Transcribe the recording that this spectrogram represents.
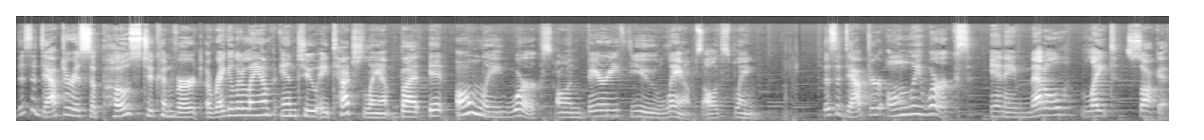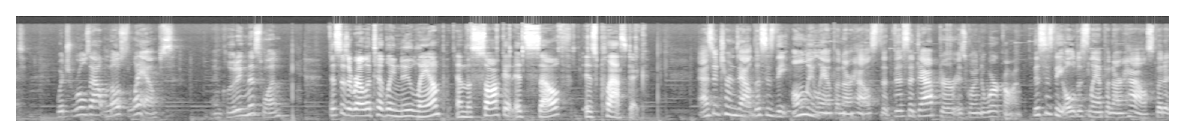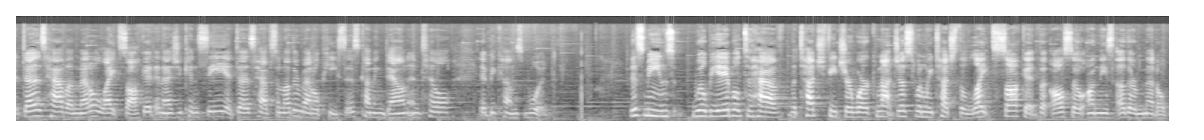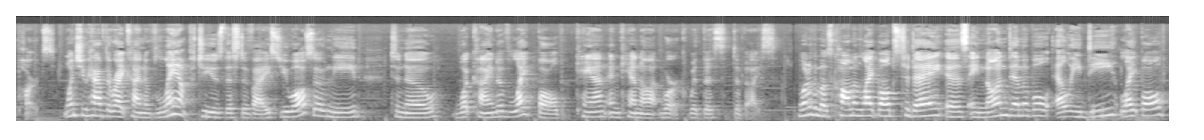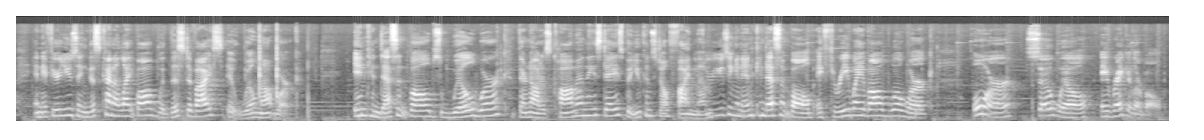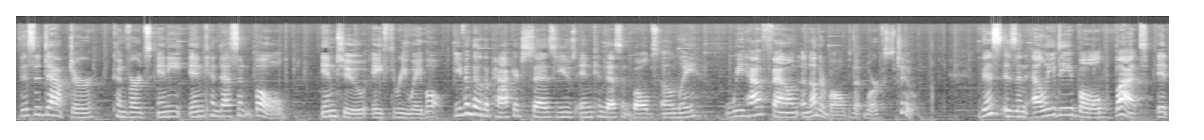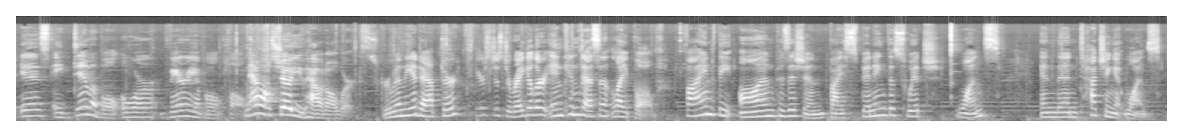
This adapter is supposed to convert a regular lamp into a touch lamp, but it only works on very few lamps. I'll explain. This adapter only works in a metal light socket, which rules out most lamps, including this one. This is a relatively new lamp and the socket itself is plastic. As it turns out, this is the only lamp in our house that this adapter is going to work on. This is the oldest lamp in our house, but it does have a metal light socket, and as you can see, it does have some other metal pieces coming down until it becomes wood. This means we'll be able to have the touch feature work not just when we touch the light socket, but also on these other metal parts. Once you have the right kind of lamp to use this device, you also need to know what kind of light bulb can and cannot work with this device. One of the most common light bulbs today is a non-dimmable LED light bulb, and if you're using this kind of light bulb with this device, it will not work. Incandescent bulbs will work. They're not as common these days, but you can still find them. If you're using an incandescent bulb, a three-way bulb will work, or so will a regular bulb. This adapter converts any incandescent bulb into a three-way bulb. Even though the package says use incandescent bulbs only, we have found another bulb that works too. This is an LED bulb, but it is a dimmable or variable bulb. Now I'll show you how it all works. Screw in the adapter. Here's just a regular incandescent light bulb. Find the on position by spinning the switch once and then touching it once.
